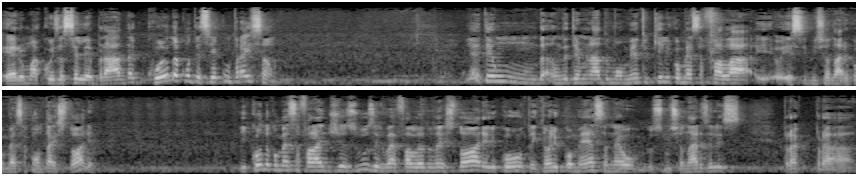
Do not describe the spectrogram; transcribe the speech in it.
era uma coisa celebrada quando acontecia com traição. E aí tem um, um determinado momento que ele começa a falar, esse missionário começa a contar a história. E quando começa a falar de Jesus, ele vai falando da história, ele conta. Então ele começa, né, os missionários, eles para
